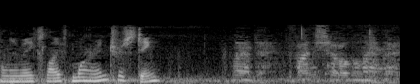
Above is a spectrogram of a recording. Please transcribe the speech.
Definitely makes life more interesting. Lambda. Find the shuttle to Lambda.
